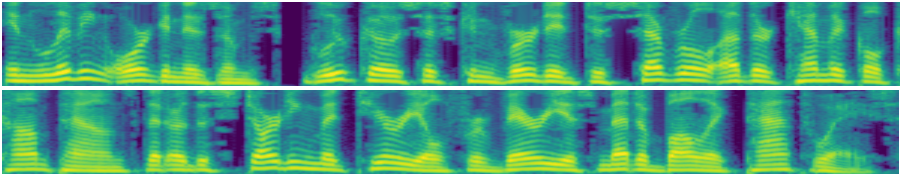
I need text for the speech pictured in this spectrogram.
In living organisms, glucose is converted to several other chemical compounds that are the starting material for various metabolic pathways.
